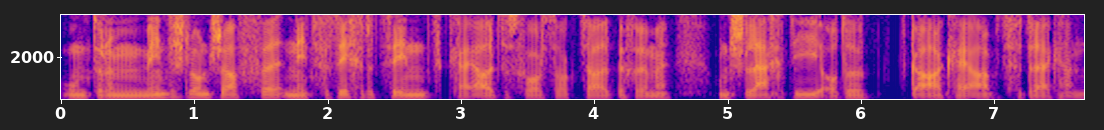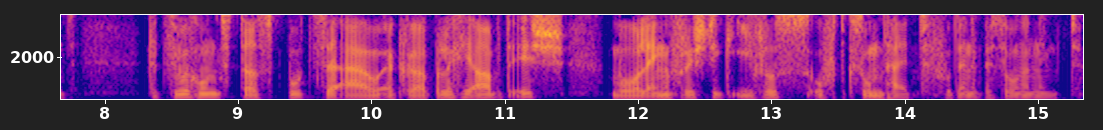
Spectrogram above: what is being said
unter einem Mindestlohn arbeiten, nicht versichert sind, keine Altersvorsorge gezahlt bekommen und schlechte oder gar keine Arbeitsverträge haben. Dazu kommt, dass Putzen auch eine körperliche Arbeit ist, wo längerfristig Einfluss auf die Gesundheit dieser Personen nimmt.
